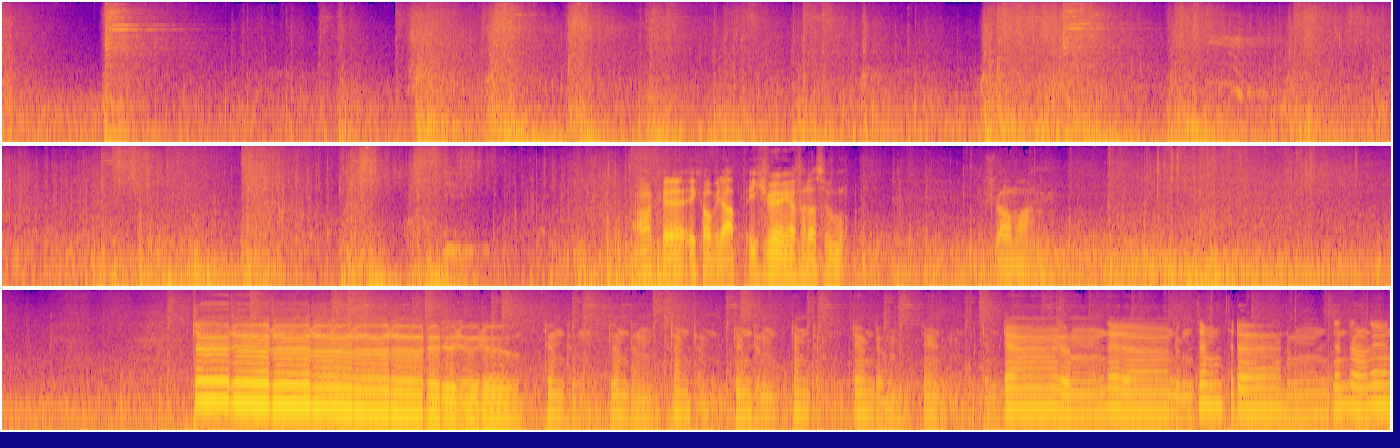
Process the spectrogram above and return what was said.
Okay, ich hau wieder ab. Ich will einfach das U schlau machen. Du, du, du, du, du, du, du, du, du. Dum dum dum dum dum dum dum dum dum dum dum dum dum dum dum dum dum dum dum dum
